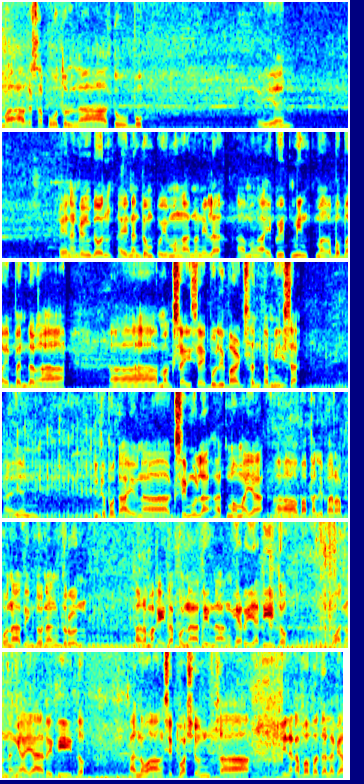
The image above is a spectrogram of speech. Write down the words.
maagas na putol na tubo. Ayan. Ayan hanggang doon. Ay nandun po yung mga ano nila ah, mga equipment mga kababayan bandang uh, Magsaysay Boulevard Santa Misa. Ayan. Dito po tayo nagsimula at mamaya ah, papaliparan po natin doon ng drone para makita po natin ang area dito kung ano nangyayari dito ano ang sitwasyon sa pinakababa talaga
